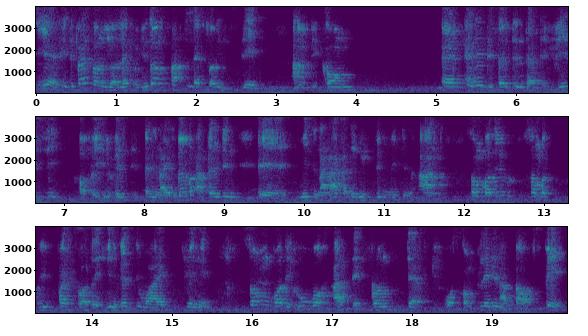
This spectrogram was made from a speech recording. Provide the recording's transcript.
Yeah, it depends on your level. You don't start lecturing today and become an- any the same thing that the VC of a university is earning. I remember attending a meeting, an academic team meeting, and somebody, somebody, in fact, it was a university-wide training. Somebody who works at the front desk was complaining about pay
